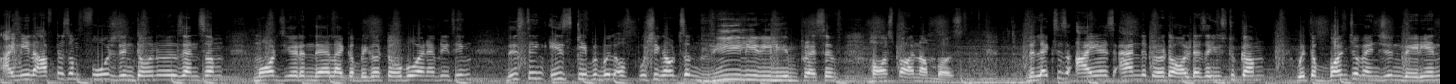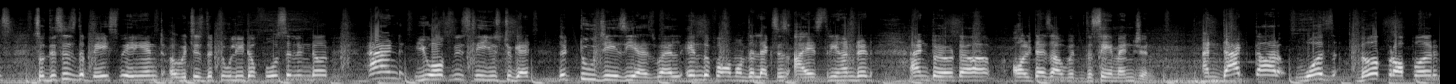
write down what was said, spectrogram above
I mean, after some forged internals and some mods here and there, like a bigger turbo and everything, this thing is capable of pushing out some really, really impressive horsepower numbers. The Lexus IS and the Toyota Altezza used to come with a bunch of engine variants. So this is the base variant, uh, which is the 2 liter 4 cylinder. And you obviously used to get the 2JZ as well in the form of the Lexus IS 300 and Toyota Altezza with the same engine. And that car was the proper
